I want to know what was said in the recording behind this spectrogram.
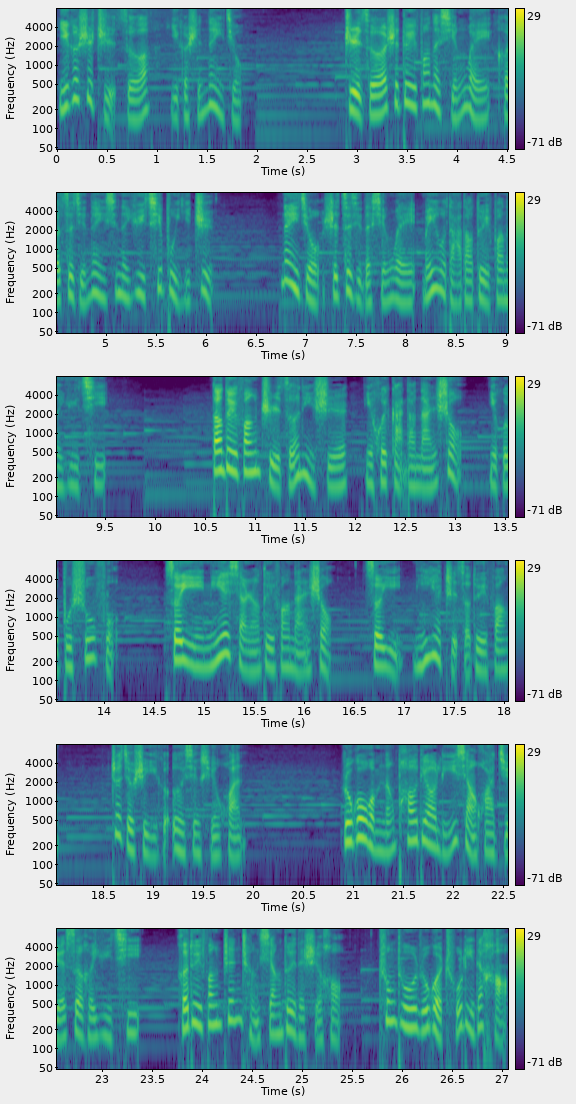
一个是指责，一个是内疚。指责是对方的行为和自己内心的预期不一致，内疚是自己的行为没有达到对方的预期。当对方指责你时，你会感到难受，你会不舒服，所以你也想让对方难受，所以你也指责对方，这就是一个恶性循环。如果我们能抛掉理想化角色和预期，和对方真诚相对的时候，冲突如果处理得好，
